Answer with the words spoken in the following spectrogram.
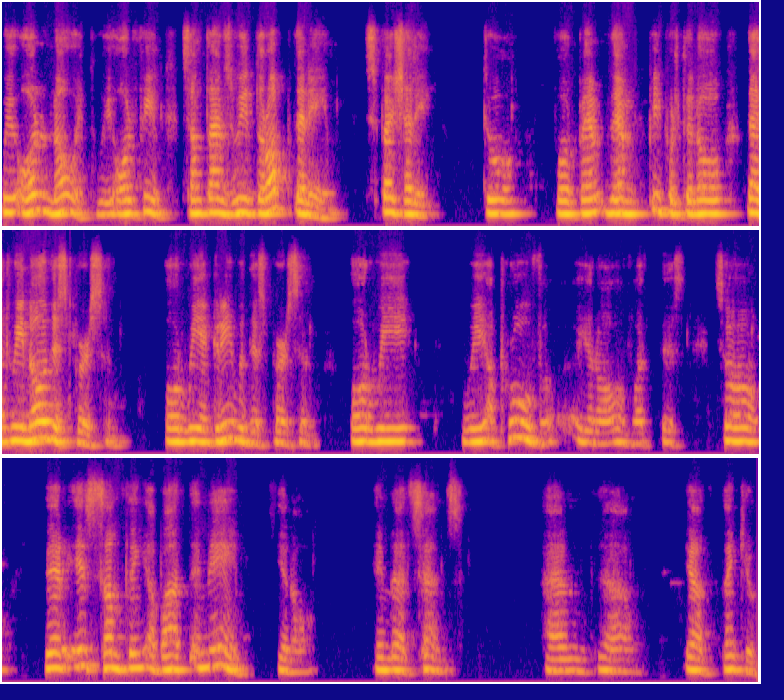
we all know it, we all feel. Sometimes we drop the name, especially to for them people to know that we know this person, or we agree with this person, or we we approve, you know, of what this. So there is something about a name you know, in that sense. And uh, yeah, thank you.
